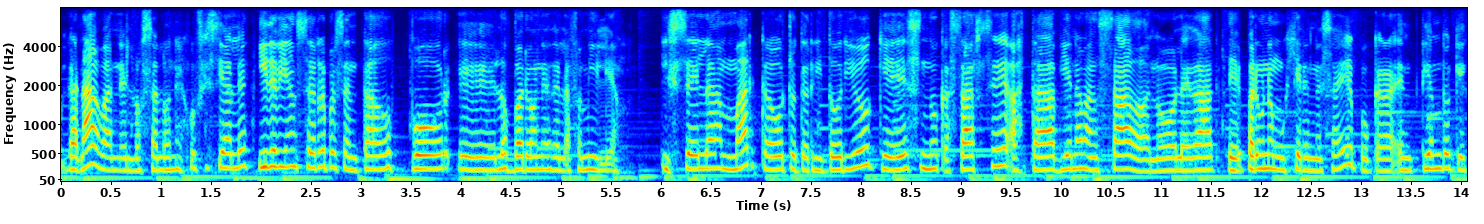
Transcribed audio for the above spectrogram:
ganaban en los salones oficiales y debían ser representados por eh, los varones de la familia. Isela marca otro territorio que es no casarse hasta bien avanzada ¿no? la edad eh, para una mujer en esa época. Entiendo que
